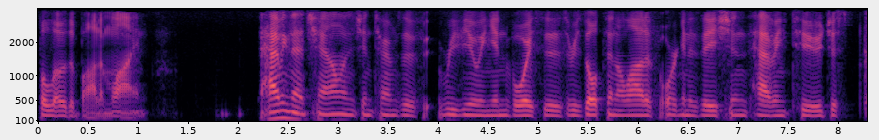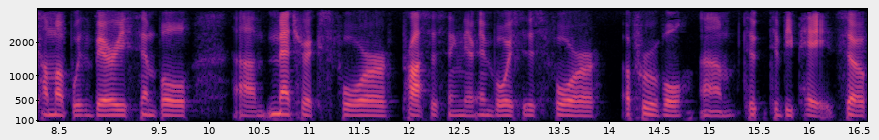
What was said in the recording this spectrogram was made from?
below the bottom line. Having that challenge in terms of reviewing invoices results in a lot of organizations having to just come up with very simple um, metrics for processing their invoices for approval um, to, to be paid. So,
